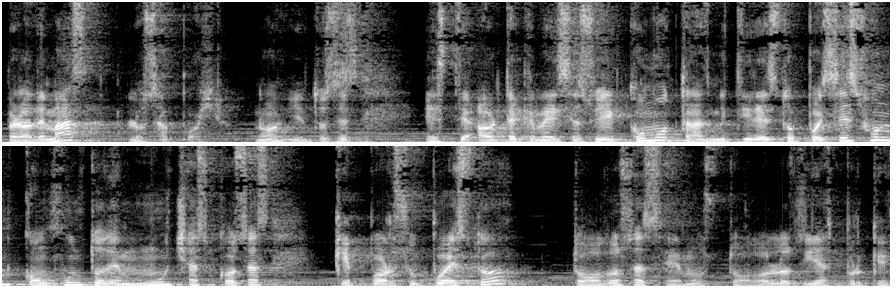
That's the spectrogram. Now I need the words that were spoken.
pero además los apoya, ¿no? Y entonces, este, ahorita que me decías, oye, ¿cómo transmitir esto? Pues es un conjunto de muchas cosas que por supuesto todos hacemos todos los días, porque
